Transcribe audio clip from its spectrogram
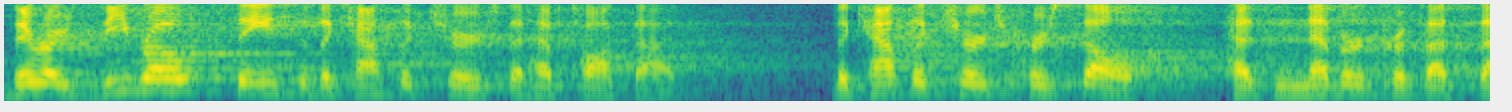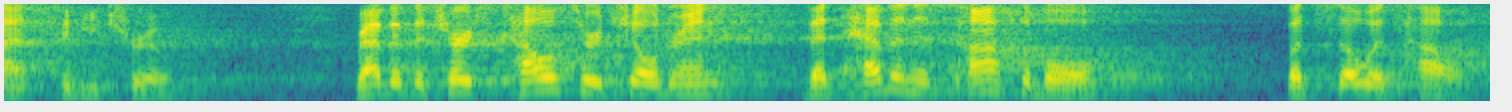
There are zero saints of the Catholic Church that have taught that. The Catholic Church herself has never professed that to be true. Rather, the Church tells her children that heaven is possible, but so is hell.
